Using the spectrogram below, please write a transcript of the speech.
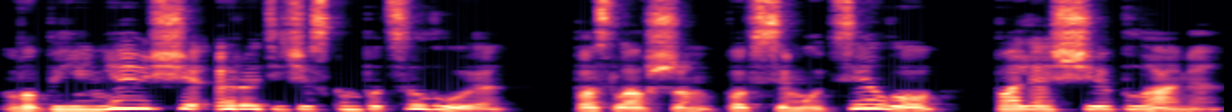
в опьяняюще эротическом поцелуе, пославшем по всему телу палящее пламя.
